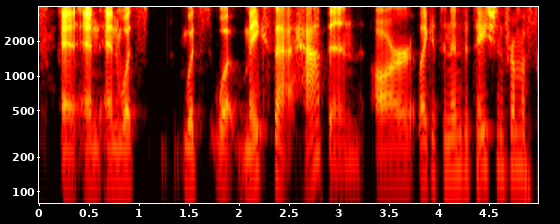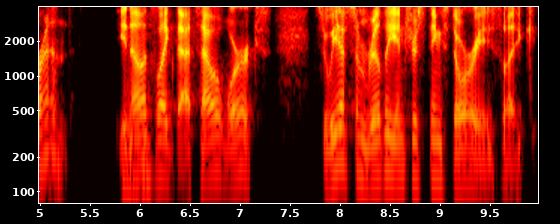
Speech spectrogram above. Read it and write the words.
And and and what's what's what makes that happen are like it's an invitation from a friend. You know, mm-hmm. it's like that's how it works. So we have some really interesting stories, like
